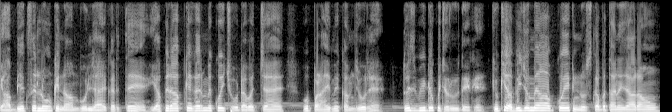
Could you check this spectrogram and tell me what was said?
क्या आप भी अक्सर लोगों के नाम भूल जाया करते हैं? या फिर आपके घर में कोई छोटा बच्चा है, वो पढ़ाई में कमज़ोर है? तो इस वीडियो को ज़रूर देखें, क्योंकि अभी जो मैं आपको एक नुस्खा बताने जा रहा हूँ,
